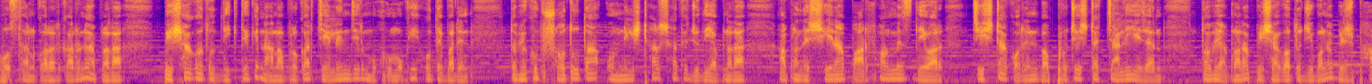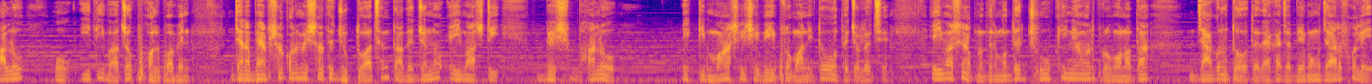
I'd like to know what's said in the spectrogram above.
অবস্থান করার কারণে আপনারা পেশাগত দিক থেকে নানা প্রকার চ্যালেঞ্জের মুখোমুখি হতে পারেন। তবে খুব সততা ও নিষ্ঠার সাথে যদি আপনারা আপনাদের সেরা পারফরমেন্স দেওয়ার চেষ্টা করেন বা প্রচেষ্টা চালিয়ে যান, তবে আপনারা পেশাগত জীবনে বেশ ভালো ও ইতিবাচক ফল পাবেন। যারা ব্যবসা কর্মের সাথে যুক্ত আছেন, তাদের জন্য এই মাসটি বেশ ভালো একটি মাস হিসেবেই প্রমাণিত হতে চলেছে। এই মাসে আপনাদের মধ্যে ঝুঁকি নেওয়ার প্রবণতা জাগ্রত হতে দেখা যাবে এবং যার ফলে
